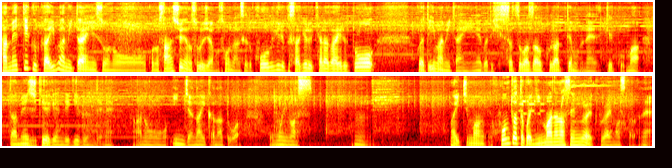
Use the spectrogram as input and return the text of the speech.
貯めていくか、今みたいにその、この3周年のソルジャーもそうなんですけど、攻撃力下げるキャラがいると、こうやって今みたいにね、こうやって必殺技を食らってもね、結構まあ、ダメージ軽減できるんでね、あのいいんじゃないかなとは思います。うん。まあ1万、本当だったらこれ2万7000ぐらい食らいますからね。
